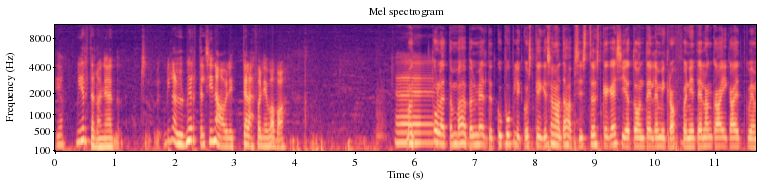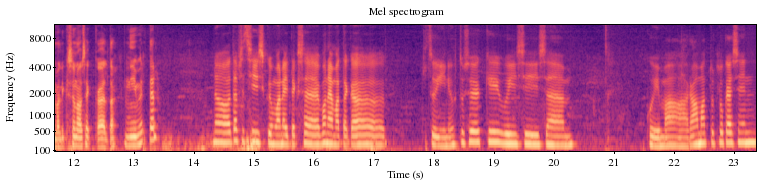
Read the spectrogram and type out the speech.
jah, Mirtel on jäänud, millal Mirtel, sina olid telefonivaba? ma tuletan vahepeal meelde, et kui publikust keegi sõna tahab, siis tõstke käsi ja toon teile mikrofoni, teil on ka iga hetk võimalik sõna sekka öelda. nii, Mirtel? no täpselt siis, kui ma näiteks äh, vanematega sõin õhtusööki või siis ähm, kui ma raamatut lugesin.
